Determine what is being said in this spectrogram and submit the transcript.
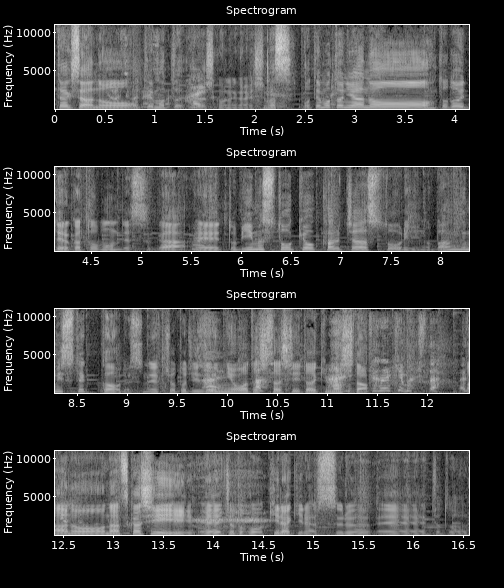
北脇さんあのお手元よろしくお願いします。はいお手元にあの届いてるかと思うんですが、えっ、とビームス東京カルチャーストーリーの番組ステッカーをですねちょっと事前にお渡しさせていただきました。はい。いただきました。あの懐かしい、えーちょっとこうキラキラする、えーちょっと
